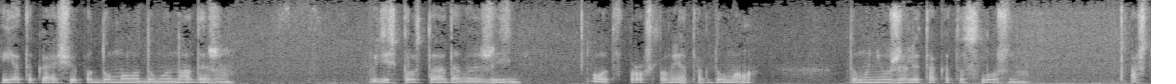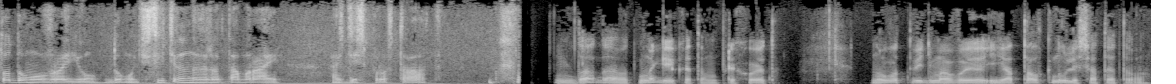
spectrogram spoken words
И я такая еще подумала, думаю, надо же, Здесь просто адовая жизнь. Ну, вот в прошлом я так думала. Думаю, неужели так это сложно? А что думаю в раю? Думаю, действительно, наверное, там рай, а здесь просто ад. Да, да, вот многие к этому приходят. Ну вот, видимо, вы и оттолкнулись от этого.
